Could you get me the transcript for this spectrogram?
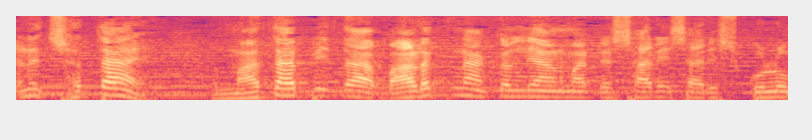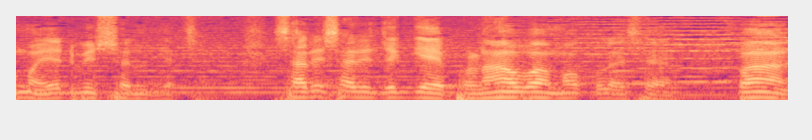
અને છતાંય માતા પિતા બાળકના કલ્યાણ માટે સારી સારી સ્કૂલોમાં એડમિશન લે છે. સારી સારી જગ્યાએ ભણાવવા મોકલે છે. પણ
